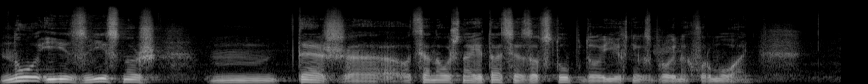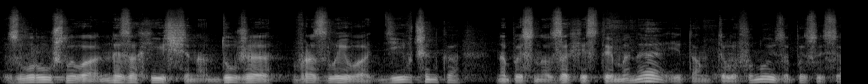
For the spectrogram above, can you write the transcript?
Ну і звісно ж, теж е, оця наочна агітація за вступ до їхніх збройних формувань зворушлива, незахищена, дуже вразлива дівчинка. Написано Захисти мене і там телефонуй, записуйся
